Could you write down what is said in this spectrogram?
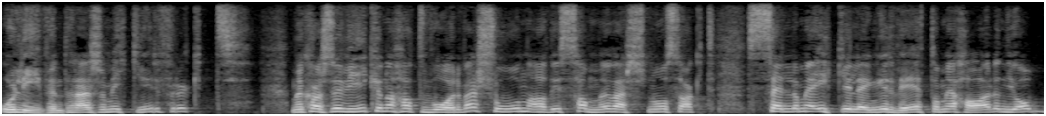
oliventrær som ikke gir frukt. Men kanskje vi kunne hatt vår versjon av de samme versene og sagt selv om jeg ikke lenger vet om jeg har en jobb,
